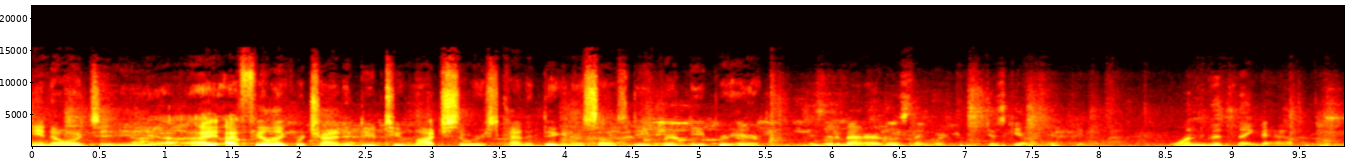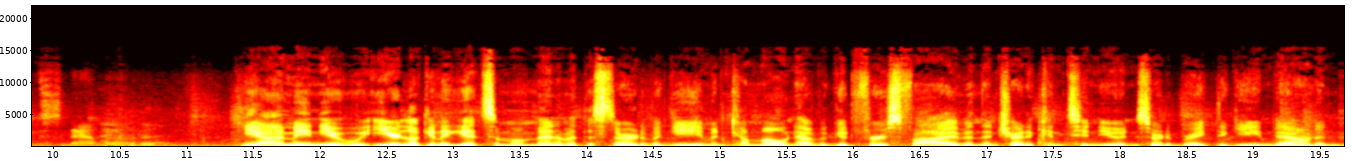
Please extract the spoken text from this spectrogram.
you know, it's, I, I feel like we're trying to do too much, so we're kind of digging ourselves deeper and deeper here. Is it a matter of those things where you just get you know, one good thing to happen, you snap out of it. Yeah, I mean you're you're looking to get some momentum at the start of a game and come out and have a good first five, and then try to continue it and sort of break the game down. And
